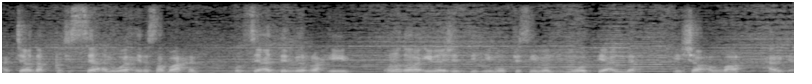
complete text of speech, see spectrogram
حتى دقت الساعة الواحدة صباحا واستعد للرحيل ونظر إلى جده مبتسما مودعا له إن شاء الله حرقا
